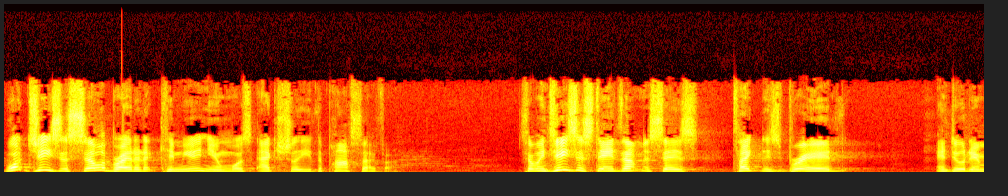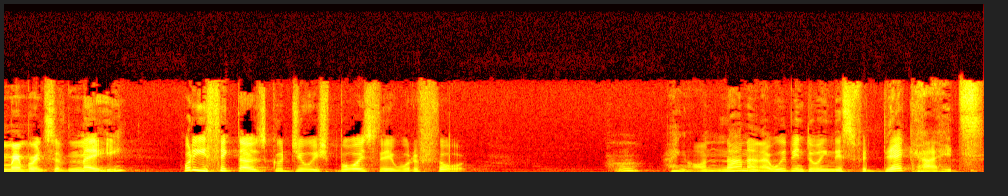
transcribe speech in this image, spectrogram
what Jesus celebrated at communion was actually the Passover. So when Jesus stands up and says, Take this bread and do it in remembrance of me, what do you think those good Jewish boys there would have thought? Oh, hang on, no, no, no, we've been doing this for decades.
